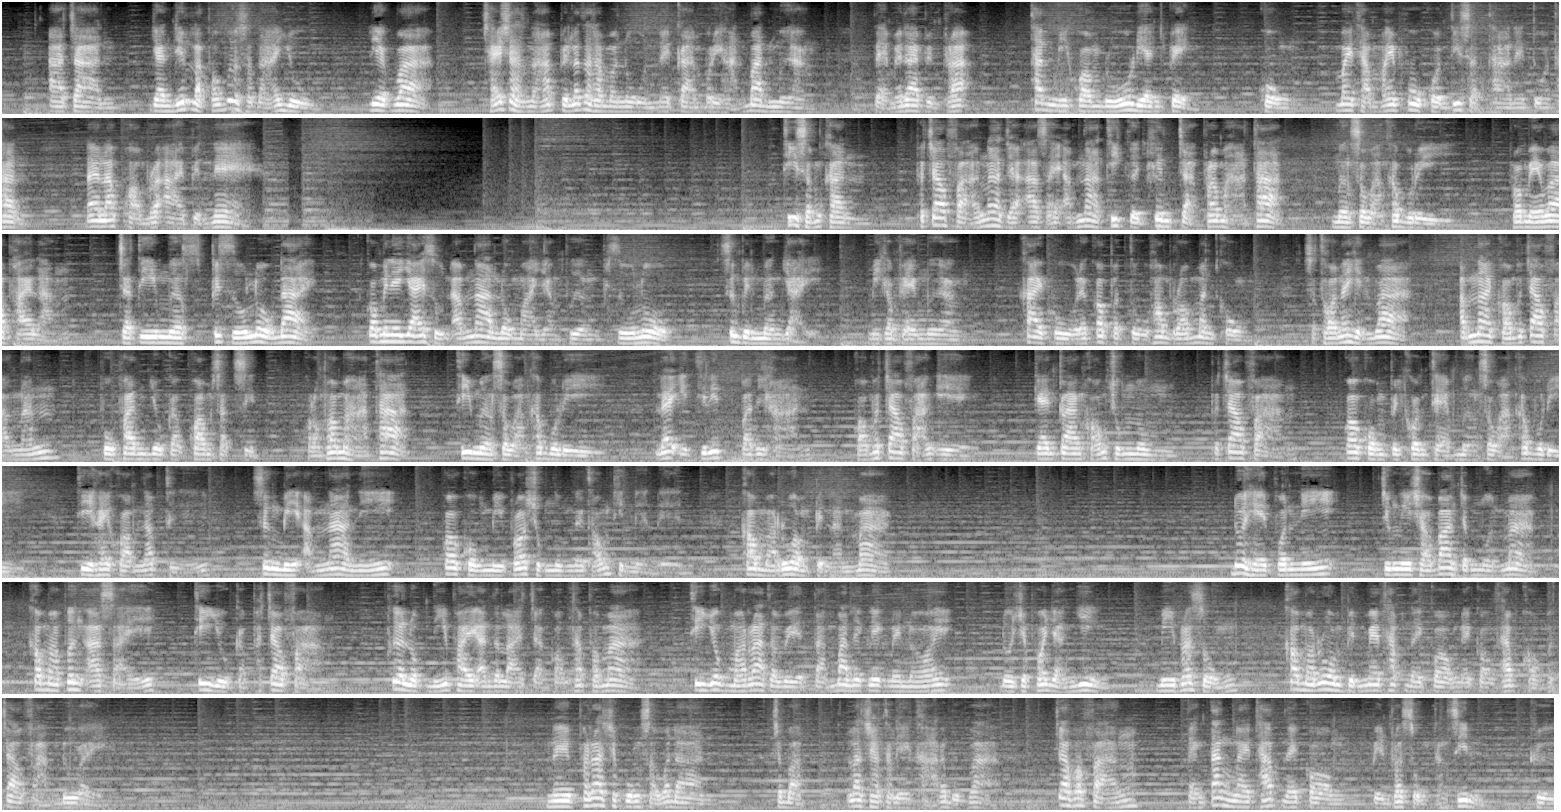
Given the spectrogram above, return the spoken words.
อาจารย์ยันยึดหลักพระพุทธศาสนาอยู่ เรียกว่า ใช้ศาสนาเป็นรัฐธรรมนูญในการบริหารบ้านเมือง แต่ไม่ได้เป็นพระ ท่านมีความรู้เรียนเก่ง คงไม่ทำให้ผู้คนที่ศรัทธาในตัวท่าน ได้รับความระอายเป็นแน่ ที่สำคัญ พระเจ้าฝางน่าจะอาศัยอำนาจที่เกิดขึ้นจากพระมหาธาตุเมืองสว่างคบุรี เพราะแม้ว่าภายหลังจะตีเมืองพิษณุโลกได้ ก็ไม่ได้ย้ายศูนย์อำนาจลงมาอยังเพืองพิษณุโลก ซึ่งเป็นเมืองใหญ่ มีกำแพงเมือง ค่ายคูและก็ประตูห้อมร้อมมั่นคง สะท้อนให้เห็นว่าอำนาจของพระเจ้าฝางนั้นผูกพันอยู่กับความศักดิ์สิทธิ์ของพระมหาธาตุที่เมืองสว่างคบุรี และอิทธิฤทธิปฏิหารของพระเจ้าฝางเอง แกนกลางของชุมนุม พระเจ้าฝาง ก็คงเป็นคนแถบเมืองสว่างคบุรี ที่ให้ความนับถือ ซึ่งมีอำนาจนี้ ก็คงมีเพราะชุมนุมในท้องถิ่นอื่นๆ เข้ามาร่วมเป็นอันมาก ด้วยเหตุผลนี้จึงมีชาวบ้านจำนวนมาก เข้ามาพึ่งอาศัยที่อยู่กับพระเจ้าฝาง เพื่อหลบหนีภัยอันตรายจากกองทัพพม่า ที่ยกมาราดตะเวนตามบ้านเล็กๆ น้อยๆ โดยเฉพาะอย่างยิ่งมีพระสงฆ์เข้ามาร่วมเป็นแม่ทัพในกองในกองทัพของพระเจ้าฝางด้วย ในพระราชวงศาวดารฉบับราชหัตถเลขาระบุว่า เจ้าพระฝางแต่งตั้งนายทัพนายกองเป็นพระสงฆ์ทั้งสิ้น คือ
